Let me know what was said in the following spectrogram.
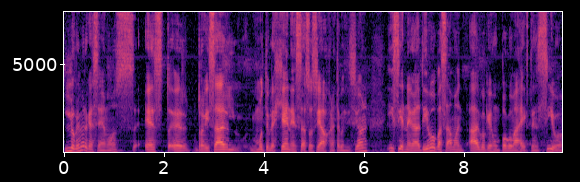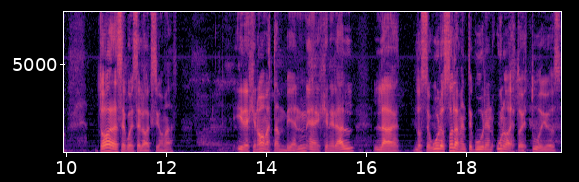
Lo primero que hacemos es eh, revisar múltiples genes asociados con esta condición y si es negativo pasamos a algo que es un poco más extensivo. Toda la secuencia de los axiomas y de genomas también, en general, los seguros solamente cubren uno de estos estudios.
